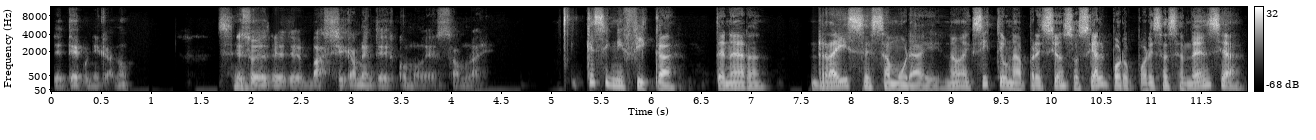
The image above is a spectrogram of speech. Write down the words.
de técnica, ¿no? Eso es de, básicamente es como de samurái. ¿Qué significa tener raíces samurái? ¿no? ¿Existe una presión social por, por esa ascendencia?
